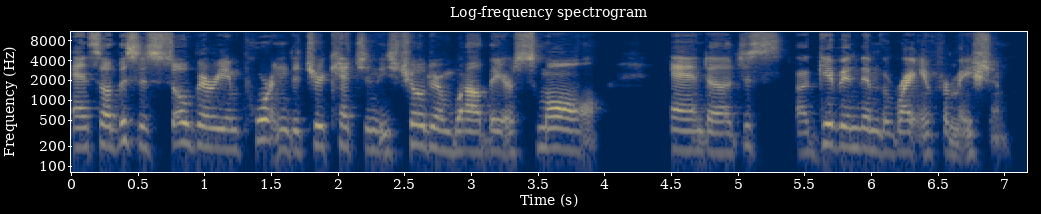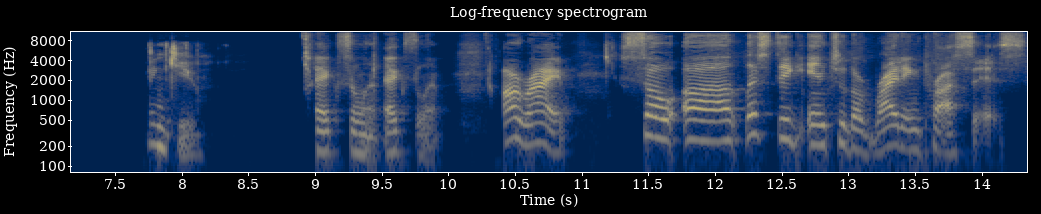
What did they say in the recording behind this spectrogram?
and so this is so very important that you're catching these children while they are small and uh, just uh, giving them the right information thank you Excellent, excellent. All right. So uh, let's dig into the writing process.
